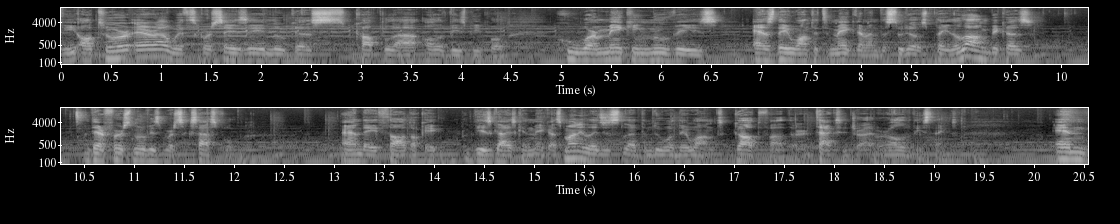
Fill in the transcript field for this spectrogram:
the auteur era with Scorsese, Lucas, Coppola, all of these people who were making movies as they wanted to make them, and the studios played along because their first movies were successful. And they thought, okay, these guys can make us money, let's just let them do what they want. Godfather, Taxi Driver, all of these things. And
